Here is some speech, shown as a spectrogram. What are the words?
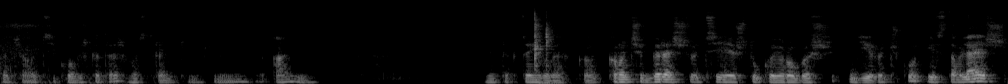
Хоча оці колишка теж гостренькі можна. А, ні. Не так то і легко. Коротше, береш цією штукою, робиш дірочку і вставляєш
